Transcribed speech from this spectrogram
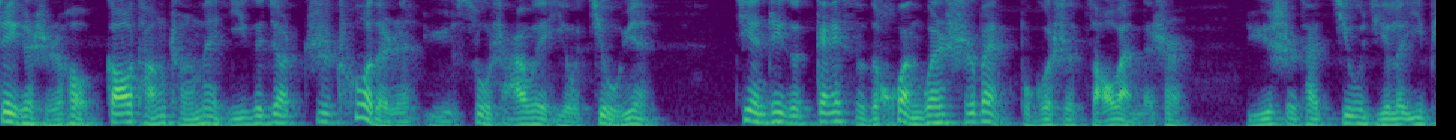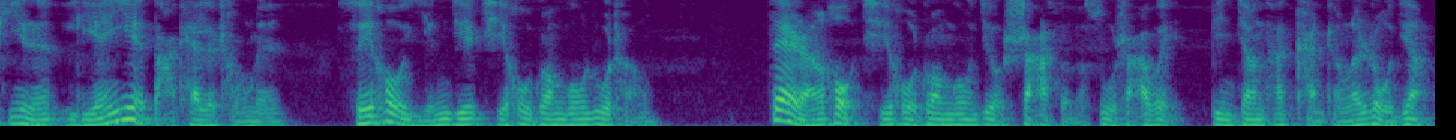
这个时候，高唐城内一个叫智绰的人与肃杀卫有旧怨，见这个该死的宦官失败不过是早晚的事儿，于是他纠集了一批人，连夜打开了城门，随后迎接齐后庄公入城。再然后，齐后庄公就杀死了肃杀卫，并将他砍成了肉酱。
